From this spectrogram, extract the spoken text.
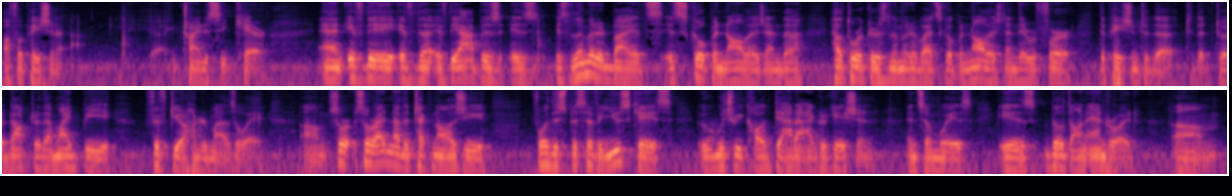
of a patient uh, trying to seek care. And if they if the if the app is is is limited by its its scope and knowledge, and the health worker is limited by its scope and knowledge, then they refer the patient to the to the to a doctor that might be 50 or 100 miles away. Um, so so right now the technology for this specific use case, which we call data aggregation in some ways, is built on Android. Um,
